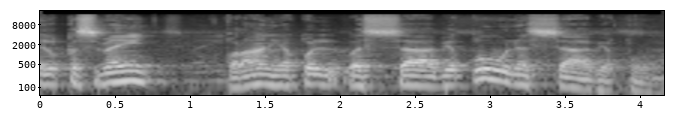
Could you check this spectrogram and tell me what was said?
القسمين؟ القرآن يقول والسابقون السابقون.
